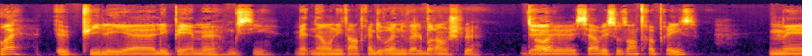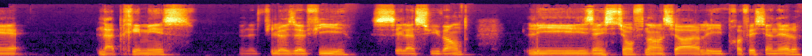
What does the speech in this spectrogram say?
Ouais, et puis les, euh, les PME aussi. Maintenant, on est en train d'ouvrir une nouvelle branche de ah services aux entreprises. Mais la prémisse de notre philosophie, c'est la suivante. Les institutions financières, les professionnels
